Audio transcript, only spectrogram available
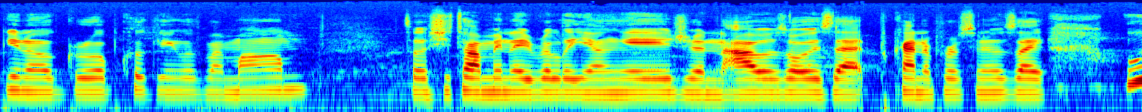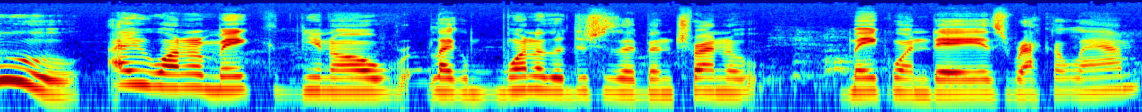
you know, grew up cooking with my mom. So she taught me at a really young age, and I was always that kind of person who was like, "Ooh, I want to make, you know, like one of the dishes I've been trying to make one day is rack lamb,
